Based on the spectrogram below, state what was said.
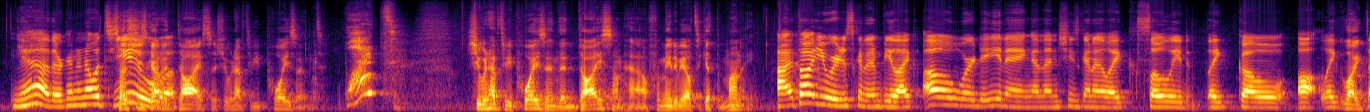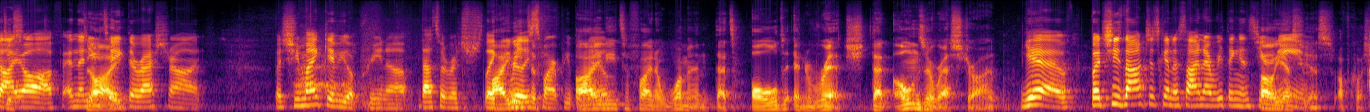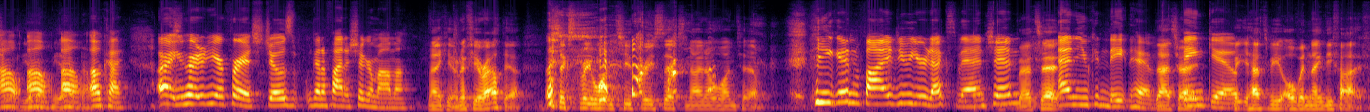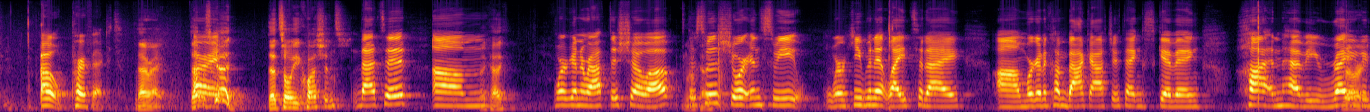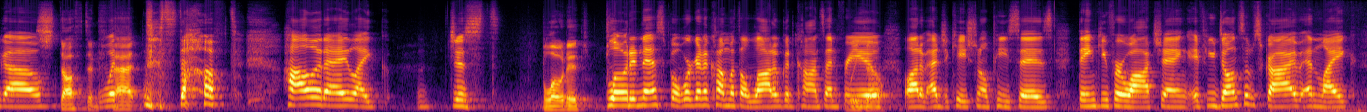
yeah, they're gonna know it's So you. she's got to die, so she would have to be poisoned. What? She would have to be poisoned and die somehow for me to be able to get the money. I thought you were just gonna be like, oh, we're dating, and then she's gonna like slowly like go uh, like, Like, die off, and then die? you take the restaurant. But she might give you a prenup. That's what rich, like I really to- smart people I do. need to find a woman that's old and rich that owns a restaurant. yeah, but she's not just gonna sign everything into your oh name. yes, yes, of course. Oh, oh, yeah, oh, okay. All right, you heard it here first. Joe's gonna find a sugar mama. Thank you. And if you're out there, 631-236-9012. He can find you your next mansion. That's it. And you can date him. That's right. Thank you. But you have to be over 95. oh, perfect. All right. That All was right. good. That's all your questions? That's it. Um, Okay. We're gonna wrap this show up. This Okay. was short and sweet. We're keeping it light today. Um, we're gonna come back after Thanksgiving, hot and heavy, ready to go. Stuffed and fat, stuffed holiday, like just bloated. bloatedness, but we're going to come with a lot of good content for We you, do. a lot of educational pieces. Thank you for watching. If you don't subscribe and like,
